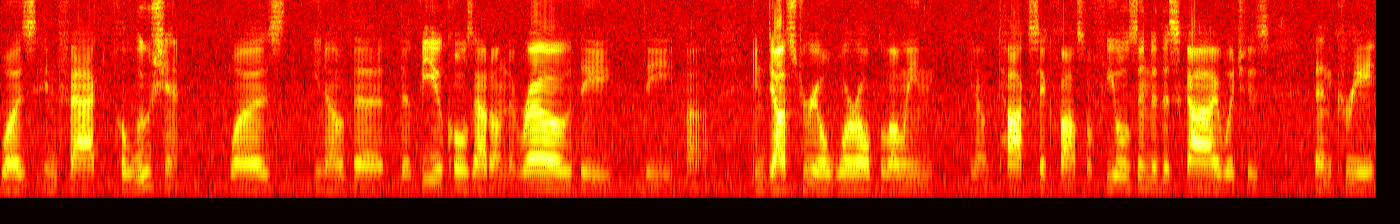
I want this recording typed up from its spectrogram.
was in fact pollution, was you know the, the vehicles out on the road, the, the uh, industrial world blowing you know toxic fossil fuels into the sky, which is then create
